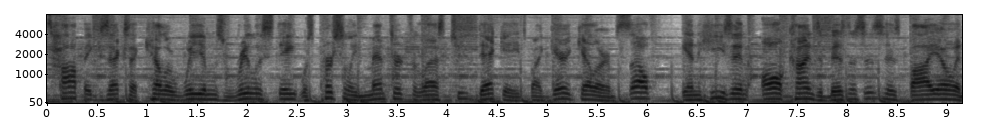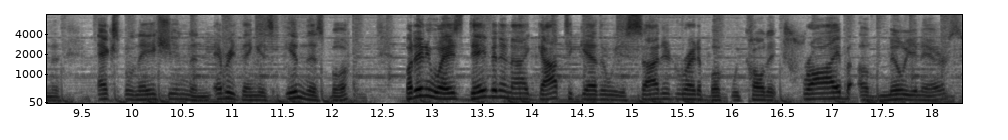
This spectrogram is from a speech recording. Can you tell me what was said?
top execs at Keller Williams Real Estate, was personally mentored for the last two decades by Gary Keller himself, and he's in all kinds of businesses. His bio and explanation and everything is in this book. But, anyways, David and I got together. We decided to write a book. We called it Tribe of Millionaires.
